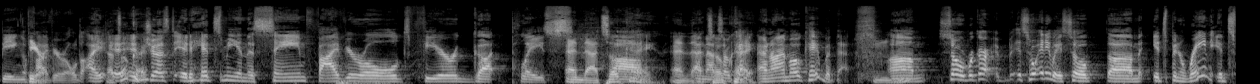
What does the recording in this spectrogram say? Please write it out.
being a five year old. I, it, okay. it just, it hits me in the same five year old fear gut place. And that's okay. And that's okay. Mm-hmm. And I'm okay with that. Um, so regard, so anyway, so, um, it's been rain. It's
